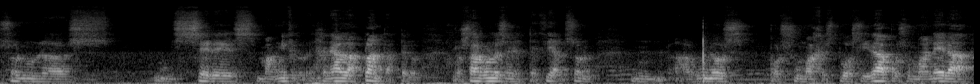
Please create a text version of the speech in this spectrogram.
son unos seres magníficos, en general las plantas, pero los árboles en especial son mm, algunos por su majestuosidad, por su manera,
